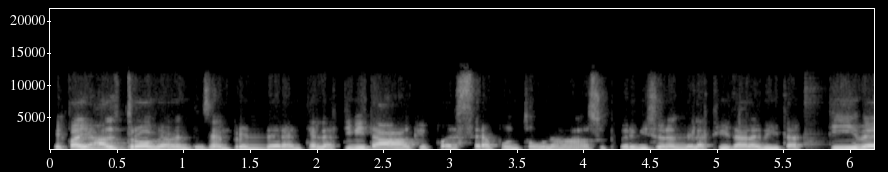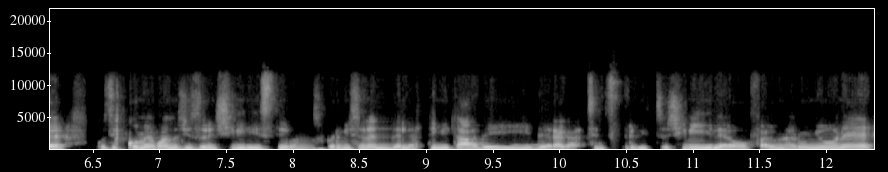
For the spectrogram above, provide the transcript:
e fai altro, ovviamente sempre inerente alle attività, che può essere appunto una supervisione delle attività abilitative, così come quando ci sono i civilisti, una supervisione delle attività dei, dei ragazzi in servizio civile o fai una riunione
